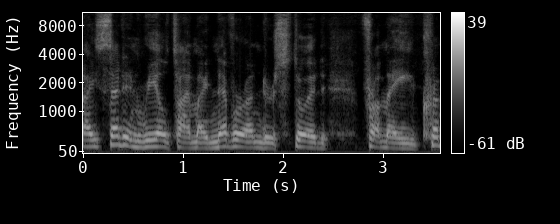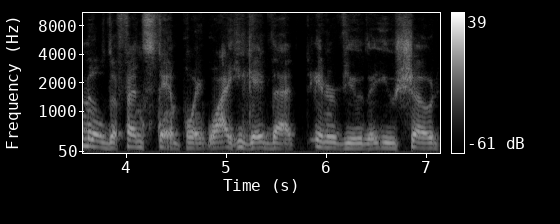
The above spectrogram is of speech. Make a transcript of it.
I said in real time I never understood from a criminal defense standpoint why he gave that interview that you showed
